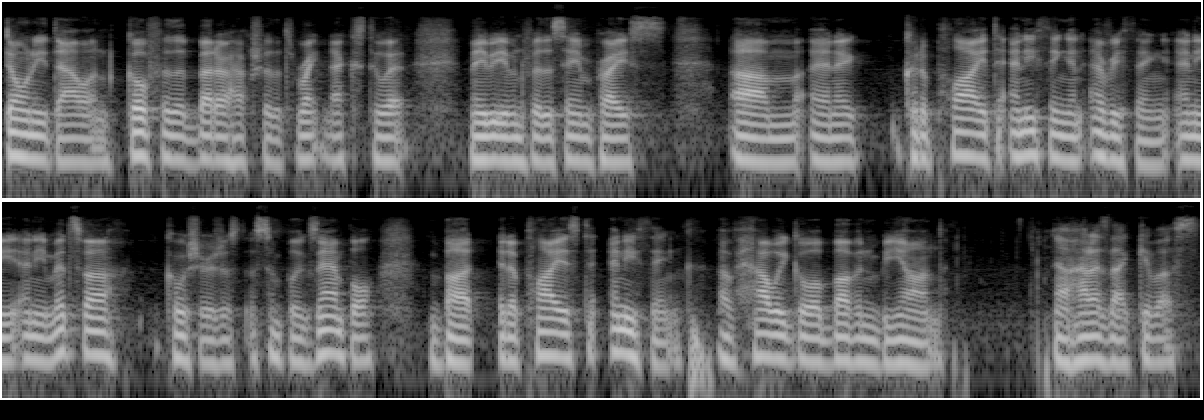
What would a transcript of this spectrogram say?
don't eat that one. Go for the better hechsher that's right next to it, maybe even for the same price. Um, and it could apply to anything and everything, any any mitzvah, kosher is just a simple example, but it applies to anything of how we go above and beyond. Now, how does that give us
